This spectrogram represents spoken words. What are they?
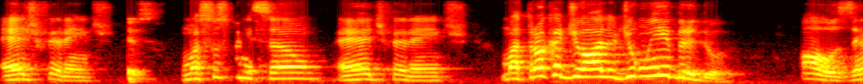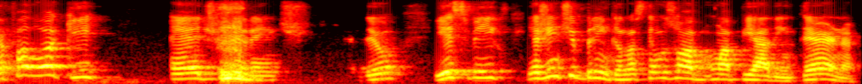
É diferente. Uma suspensão é diferente. Uma troca de óleo de um híbrido. Ó, o Zé falou aqui. É diferente. entendeu? E esse veículo. E a gente brinca, nós temos uma, uma piada interna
